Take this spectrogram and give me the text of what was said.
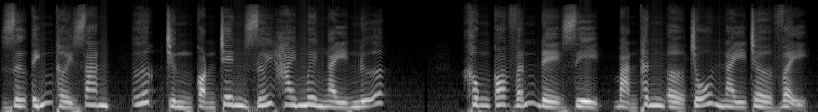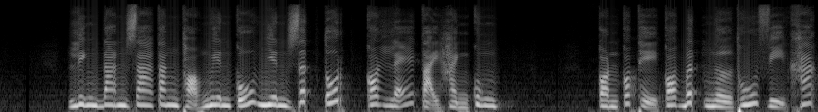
Dự tính thời gian ước chừng còn trên dưới 20 ngày nữa. Không có vấn đề gì, bản thân ở chỗ này chờ vậy. Linh đan gia tăng thọ nguyên cố nhiên rất tốt, có lẽ tại hành cung. Còn có thể có bất ngờ thú vị khác.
